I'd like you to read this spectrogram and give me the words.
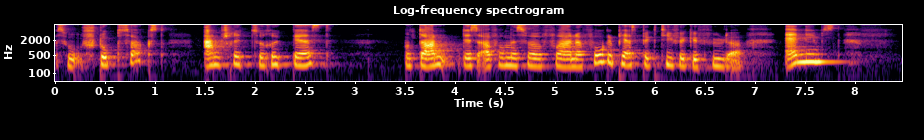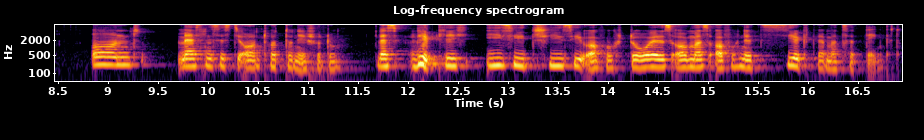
so Stopp sagst, einen Schritt zurückgehst und dann das einfach mal so vor einer Vogelperspektive gefühlt einnimmst und meistens ist die Antwort dann eh schon da weil es wirklich easy cheesy einfach da ist, aber man es einfach nicht sieht, wenn man es halt denkt.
